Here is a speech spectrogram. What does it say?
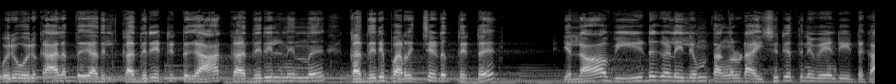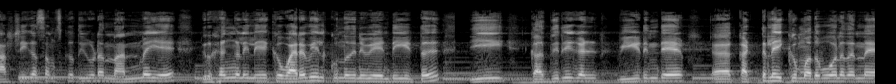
ഒരു ഒരു കാലത്ത് അതിൽ കതിരിട്ടിട്ട് ആ കതിരിൽ നിന്ന് കതിര് പറിച്ചെടുത്തിട്ട് എല്ലാ വീടുകളിലും തങ്ങളുടെ ഐശ്വര്യത്തിന് വേണ്ടിയിട്ട് കാർഷിക സംസ്കൃതിയുടെ നന്മയെ ഗൃഹങ്ങളിലേക്ക് വരവേൽക്കുന്നതിന് വേണ്ടിയിട്ട് ഈ കതിരുകൾ വീടിന്റെ കട്ടിലേക്കും അതുപോലെ തന്നെ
